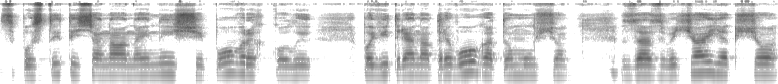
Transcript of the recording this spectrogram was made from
спуститися на найнижчий поверх, коли повітряна тривога, тому що зазвичай, якщо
